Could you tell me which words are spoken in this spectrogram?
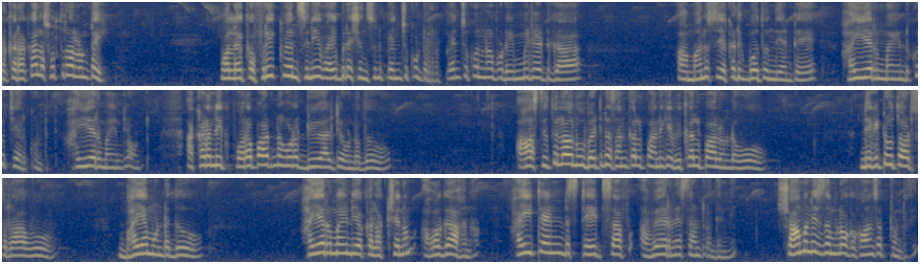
రకరకాల సూత్రాలు ఉంటాయి. వాళ్ళ యొక్క ఫ్రీక్వెన్సీని వైబ్రేషన్స్ని పెంచుకుంటారు. పెంచుకున్నప్పుడు ఇమ్మీడియట్గా ఆ మనసు ఎక్కడికి పోతుంది అంటే హయ్యర్ మైండ్కు చేరుకుంటుంది. హయ్యర్ మైండ్లో ఉంటుంది. అక్కడ నీకు పొరపాటున కూడా డ్యూయాలిటీ ఉండదు. ఆ స్థితిలో నువ్వు పెట్టిన సంకల్పానికి వికల్పాలు ఉండవు నెగిటివ్ థాట్స్ రావు. భయం ఉండదు. హయ్యర్ మైండ్ యొక్క లక్షణం అవగాహన హైట్ అండ్ స్టేట్స్ ఆఫ్ అవేర్నెస్ అంటారు దీన్ని. షామనిజంలో ఒక కాన్సెప్ట్ ఉంటుంది.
